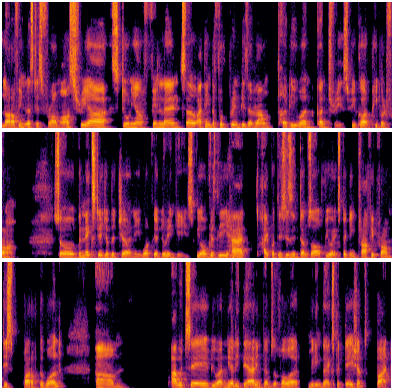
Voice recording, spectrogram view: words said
a lot of investors from Austria, Estonia, Finland. So I think the footprint is around 31 countries we've got people from. So the next stage of the journey, what we are doing is we obviously had hypotheses in terms of we were expecting traffic from this part of the world. Um, I would say we were nearly there in terms of our meeting the expectations, but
